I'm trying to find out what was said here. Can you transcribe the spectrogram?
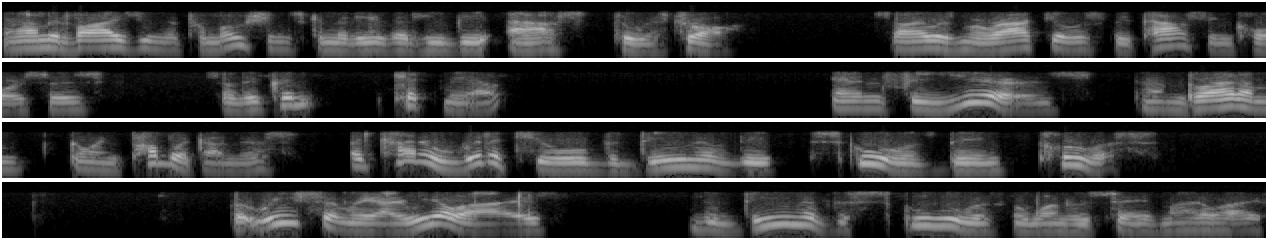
And I'm advising the promotions committee that he be asked to withdraw. So I was miraculously passing courses, so they couldn't kick me out. And for years, and I'm glad I'm going public on this, I kind of ridiculed the dean of the school as being clueless. But recently I realized the dean of the school was the one who saved my life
